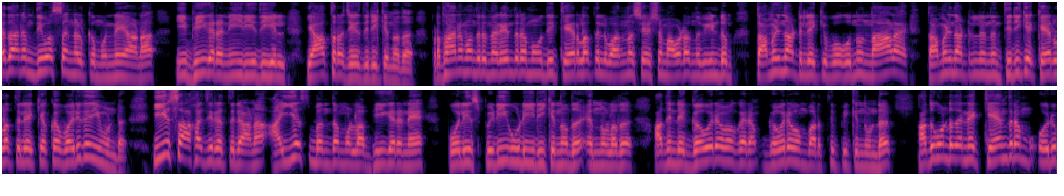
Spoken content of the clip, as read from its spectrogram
ഏതാനും ദിവസങ്ങൾക്ക് മുന്നെയാണ് ഈ ഭീകരൻ ഈ രീതിയിൽ യാത്ര ചെയ്തിരിക്കുന്നത്. പ്രധാനമന്ത്രി നരേന്ദ്രമോദി കേരളത്തിൽ വന്ന ശേഷം അവിടെ നിന്ന് വീണ്ടും തമിഴ്നാട്ടിലേക്ക് പോകുന്നു. നാളെ തമിഴ്നാട്ടിൽ നിന്നും തിരികെ കേരളത്തിലേക്കൊക്കെ വരികയുമുണ്ട്. ഈ സാഹചര്യത്തിലാണ് ഐ എസ് ബന്ധമുള്ള ഭീകരനെ പോലീസ് പിടികൂടിയിരിക്കുന്നത് എന്നുള്ളത് അതിന്റെ ഗൗരവകരം ഗൗരവം വർദ്ധിപ്പിക്കുന്നുണ്ട്. അതുകൊണ്ട് തന്നെ കേന്ദ്രം ഒരു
